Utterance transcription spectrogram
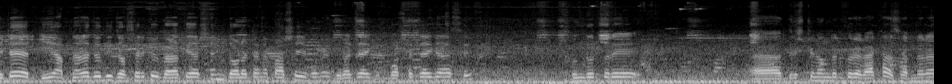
এটাই আর কি। আপনারা যদি যশোর কেউ বেড়াতে আসেন দড়াটানের পাশে এভাবে ঘোরার জায়গা বসার জায়গা আছে। সুন্দর করে দৃষ্টিনন্দন করে রাখা আছে। আপনারা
